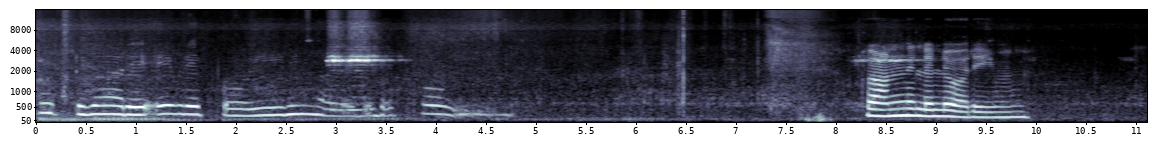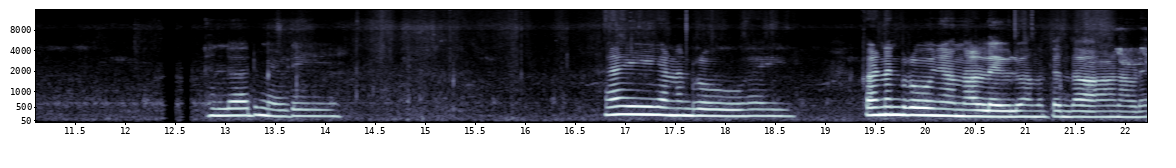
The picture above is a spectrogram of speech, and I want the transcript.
കൂട്ടുകാരെ എവിടെ പോയി? നിങ്ങൾ എവിടെ പോയി? കാണുന്നില്ലല്ലോ ആരെയും. എല്ലാവരും എവിടെ? Hi Kannan bro hi Kannan bro ഞാൻ നാളെ ലൈവിൽ വന്നപ്പോൾ എന്താണ് അവിടെ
